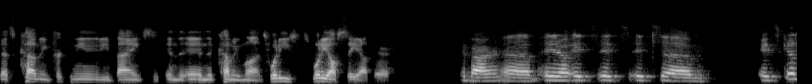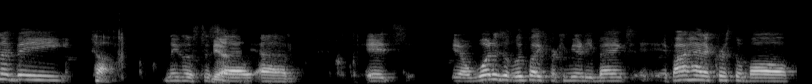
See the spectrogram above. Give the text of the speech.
that's coming for community banks in the in the coming months? What do you what do y'all see out there? Hey Byron, um, you know it's it's it's um, it's going to be tough needless to yeah. say. Um, it's you know, what does it look like for community banks? If I had a crystal ball,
